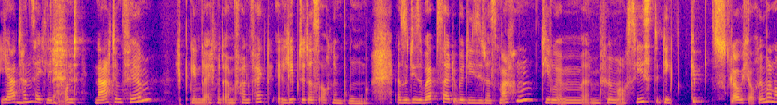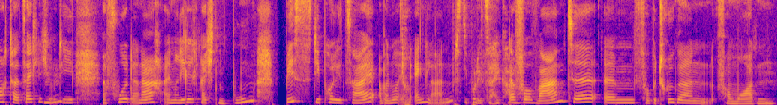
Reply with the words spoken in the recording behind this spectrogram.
Ja, tatsächlich. Und nach dem Film, ich beginne gleich mit einem Fun Fact, erlebte das auch einen Boom. Also diese Website, über die sie das machen, die du im, im Film auch siehst, die gibt es, glaube ich, auch immer noch tatsächlich. Und die erfuhr danach einen regelrechten Boom, bis die Polizei, aber nur in England, Bis die Polizei kam. davor warnte, ähm, vor Betrügern, vor Morden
